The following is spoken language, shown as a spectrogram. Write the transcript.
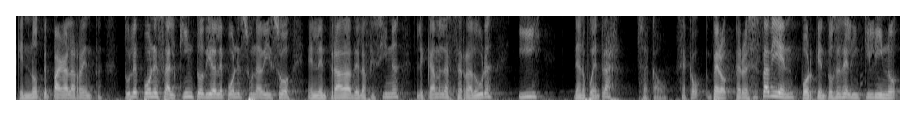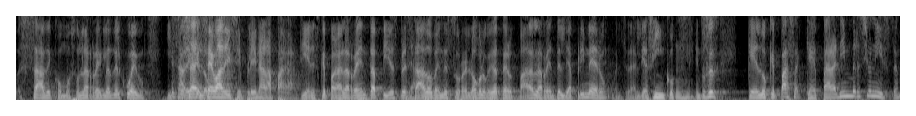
que no te paga la renta, tú le pones al quinto día, le pones un aviso en la entrada de la oficina, le cambian la cerradura y ya no puede entrar. Se acabó. Se acabó. Pero, pero eso está bien porque entonces el inquilino sabe cómo son las reglas del juego y Entonces sabe se, que lo- se va a disciplinar a pagar. tienes que pagar la renta, pides prestado, vendes tu reloj, lo que sea, pero pagas la renta el día primero, el, el día cinco. Entonces, ¿qué es lo que pasa? Que para el inversionista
